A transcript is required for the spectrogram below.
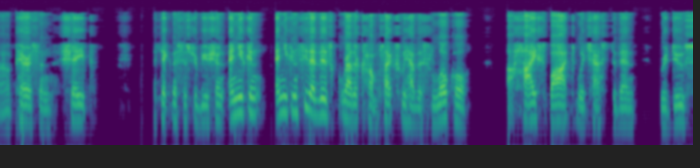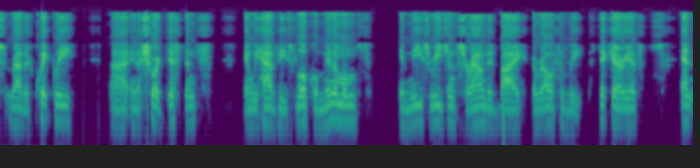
uh, parison shape, thickness distribution, and you can and you can see that it is rather complex. We have this local uh, high spot which has to then reduce rather quickly uh, in a short distance, and we have these local minimums in these regions surrounded by relatively thick areas. And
